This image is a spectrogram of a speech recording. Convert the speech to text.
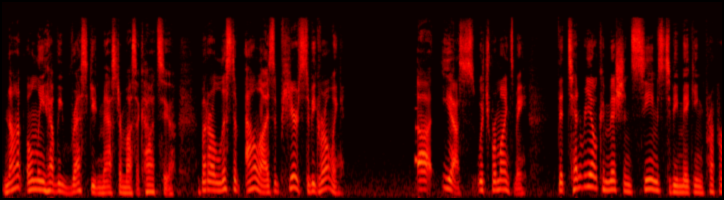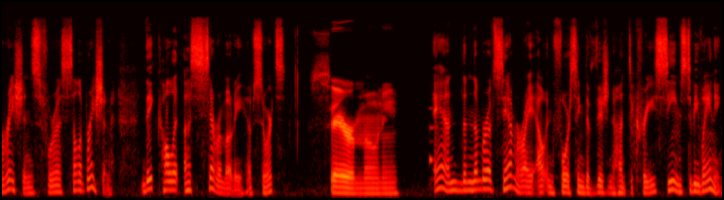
Not only have we rescued Master Masakatsu, but our list of allies appears to be growing. Uh, yes, which reminds me. The Tenryo Commission seems to be making preparations for a celebration. They call it a ceremony of sorts. Ceremony. And the number of samurai out enforcing the Vision Hunt decree seems to be waning.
